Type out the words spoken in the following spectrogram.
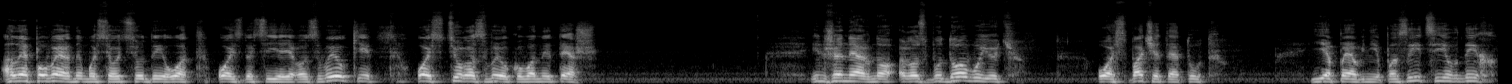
Але повернемося от сюди, от ось до цієї розвилки. Ось цю розвилку вони теж інженерно розбудовують. Ось, бачите, тут є певні позиції в них.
